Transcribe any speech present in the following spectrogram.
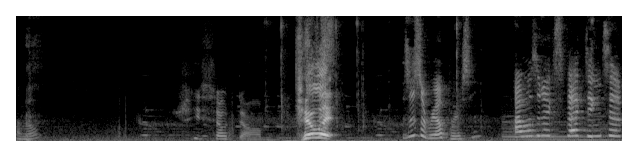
Hello? She's so dumb. Kill it! Is this a real person? I wasn't expecting to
